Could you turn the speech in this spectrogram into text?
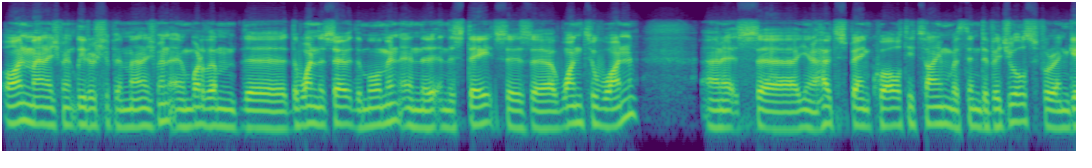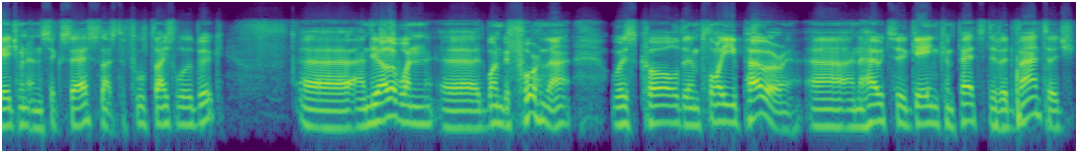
on management, leadership, and management. And one of them, the the one that's out at the moment in the in the states, is one to one, and it's uh, you know how to spend quality time with individuals for engagement and success. That's the full title of the book. Uh, and the other one, uh, one before that, was called Employee Power uh, and how to gain competitive advantage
